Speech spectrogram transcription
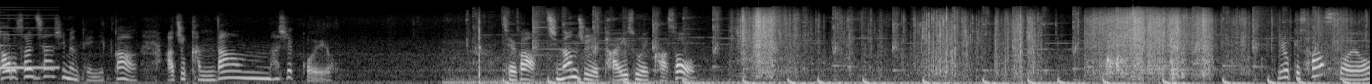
바로 설치하시면 되니까 아주 간단하실 거예요. 제가 지난주에 다이소에 가서 이렇게 사왔어요.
